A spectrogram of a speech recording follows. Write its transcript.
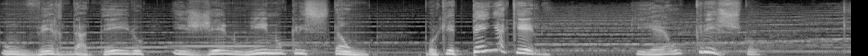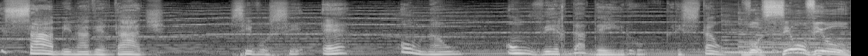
um verdadeiro e genuíno cristão, porque tem aquele que é o Cristo que sabe, na verdade, se você é ou não um verdadeiro cristão. Você ouviu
